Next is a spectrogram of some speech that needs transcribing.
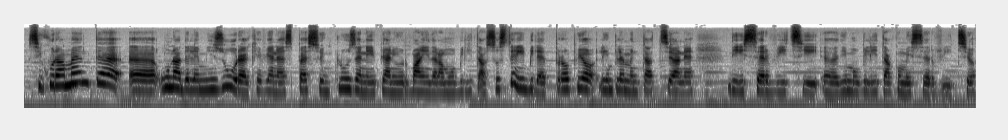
Sicuramente eh, una delle misure che viene spesso incluse nei piani urbani della mobilità sostenibile è proprio l'implementazione di servizi eh, di mobilità come servizio.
